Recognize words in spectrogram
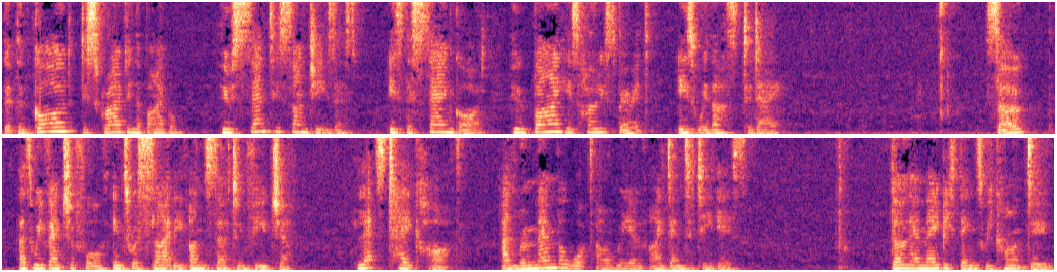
that the God described in the Bible, who sent his Son Jesus, is the same God who, by his Holy Spirit, is with us today. So, as we venture forth into a slightly uncertain future, let's take heart and remember what our real identity is. Though there may be things we can't do,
